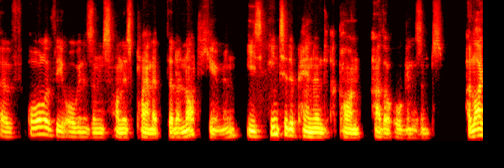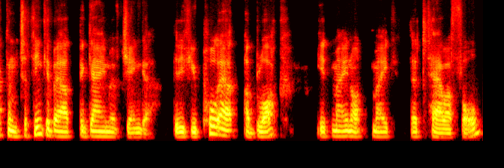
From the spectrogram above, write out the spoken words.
of all of the organisms on this planet that are not human is interdependent upon other organisms. I'd like them to think about a game of Jenga, that if you pull out a block, it may not make the tower fall,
